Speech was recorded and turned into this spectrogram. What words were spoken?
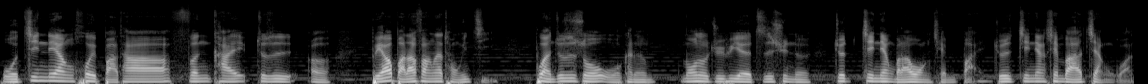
我尽量会把它分开，就是呃，不要把它放在同一集，不然就是说我可能 MotoGP 的资讯呢，就尽量把它往前摆，就是尽量先把它讲完。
